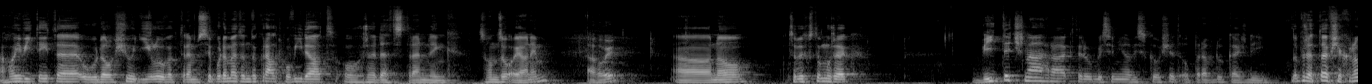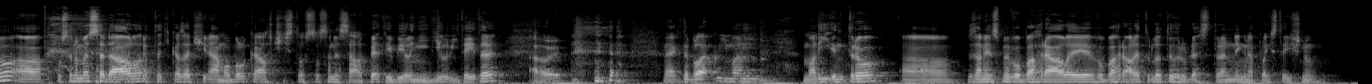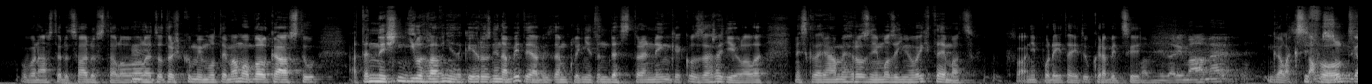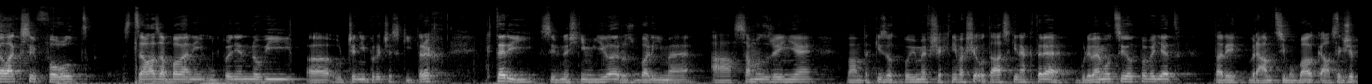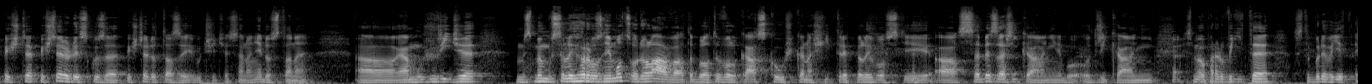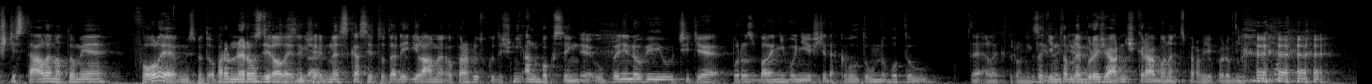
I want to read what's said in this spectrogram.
Ahoj, vítejte u dalšího dílu, ve kterém si budeme tentokrát povídat o hře Death Stranding s Honzou Janem. Ahoj. Uh, no, co bych k tomu řekl? Výtečná hra, kterou by si měl vyzkoušet opravdu každý. Dobře, to je všechno a posuneme se dál. Teďka začíná Mobilecast číslo 175, jubilejní díl, vítejte. Ahoj. ne, jak to bylo takový malý, malý intro. A za ně jsme oba hráli, oba hráli tuhle hru Death Stranding na Playstationu. Oba nás to docela dostalo, hmm. ale je to trošku mimo téma Mobilecastu. A ten dnešní díl hlavně je taky hrozně nabitý, aby tam klidně ten Death Stranding jako zařadil, ale dneska tady máme hrozně moc zajímavých témat. Chválně podej tady tu krabici. Hlavně tady máme Galaxy Samsung Fold. Galaxy Fold, zcela zabalený, úplně nový, uh, určený pro český trh, který si v dnešním díle rozbalíme a samozřejmě vám taky zodpovíme všechny vaše otázky, na které budeme moci odpovědět tady v rámci Mobilecast. Takže pište, pište do diskuze, pište dotazy, určitě se na ně dostane. Já můžu říct, že my jsme museli hrozně moc odolávat, byla to velká zkouška naší trpělivosti a sebezaříkání nebo odříkání. Jsme opravdu vidíte, se to bude vidět ještě stále na tom je folie, my jsme to opravdu nerozdělali, Přesně takže tak. dneska si to tady děláme opravdu skutečný unboxing. Je úplně nový, určitě po rozbalení voní ještě takovou tou novotou té elektroniky. Zatím tam nebude žádný škrábanec, pravděpodobně.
